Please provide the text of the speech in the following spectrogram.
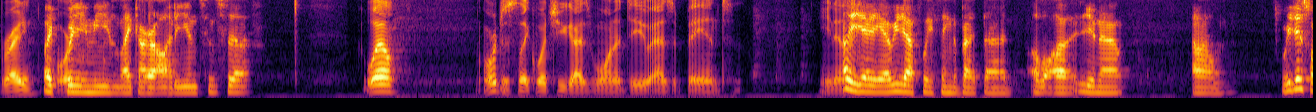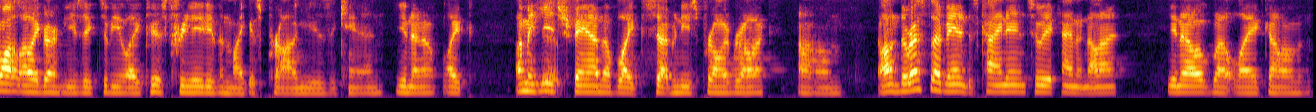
writing? Like, or, what do you mean, like our audience and stuff? well, or just like what you guys want to do as a band, you know? Oh yeah, yeah, we definitely think about that a lot. You know, um, we just want like our music to be like as creative and like as proggy as it can. You know, like I'm a Yeah. huge fan of like '70s prog rock. Um, um, the rest of the band is kind of into it, kind of not. You know, but like um,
